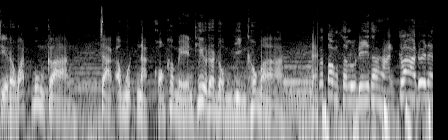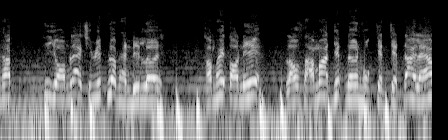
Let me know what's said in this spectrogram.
จิรวัตรมุ่งกลาง จากอาวุธหนักของเขมรที่ระดมยิงเข้ามาก็ต้องสรุดีทหารกล้าด้วยนะครับ ที่ยอมแลกชีวิตเพื่อแผ่นดินเลยทำให้ตอนนี้เราสามารถยึดเนิน 677 ได้แล้ว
